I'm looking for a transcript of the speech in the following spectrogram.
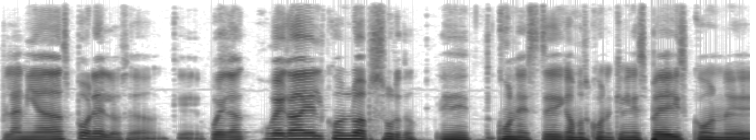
planeadas por él, o sea, que juega, juega él con lo absurdo, eh, con este, digamos, con Kevin Space, con eh,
